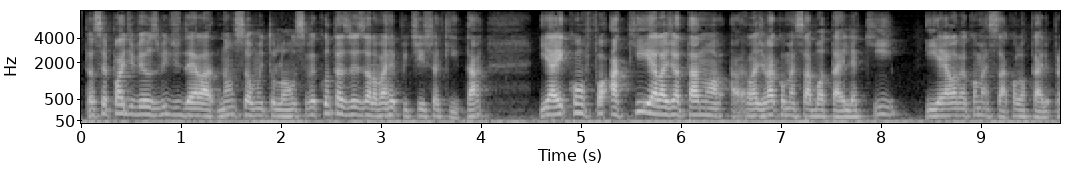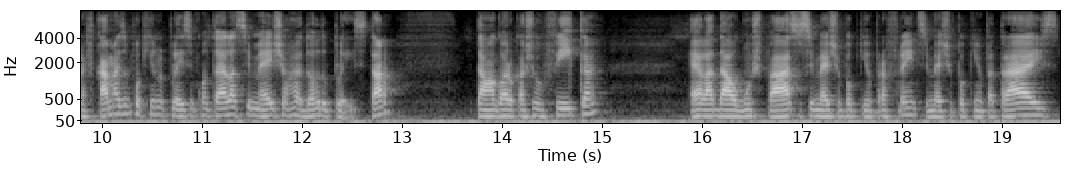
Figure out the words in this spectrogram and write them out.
Então você pode ver os vídeos dela, não são muito longos. Você vê quantas vezes ela vai repetir isso aqui, tá? E aí aqui ela já tá ela já vai começar a botar ele aqui e ela vai começar a colocar ele para ficar mais um pouquinho no place enquanto ela se mexe ao redor do place, tá? Então agora o cachorro fica, ela dá alguns passos, se mexe um pouquinho para frente, se mexe um pouquinho para trás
